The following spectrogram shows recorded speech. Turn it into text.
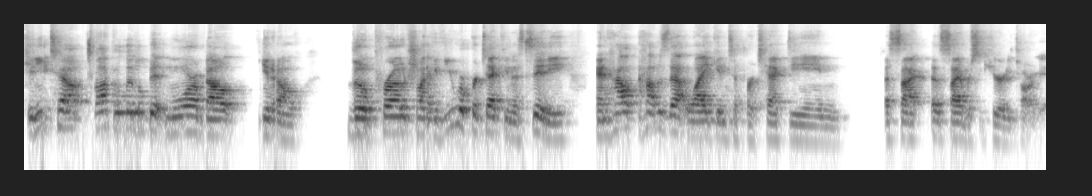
Can you tell talk a little bit more about, you know, the approach like if you were protecting a city and how how does that like into protecting a, a cybersecurity target?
